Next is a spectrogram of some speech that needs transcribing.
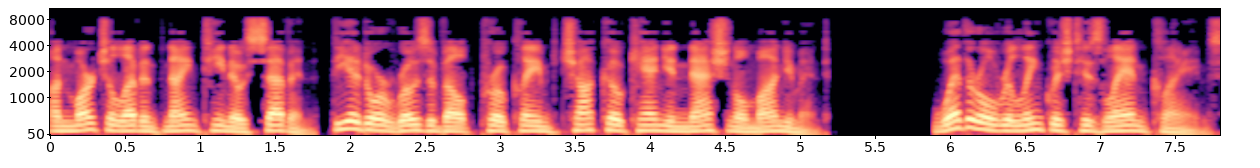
On March 11, 1907, Theodore Roosevelt proclaimed Chaco Canyon National Monument. Wetherill relinquished his land claims.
